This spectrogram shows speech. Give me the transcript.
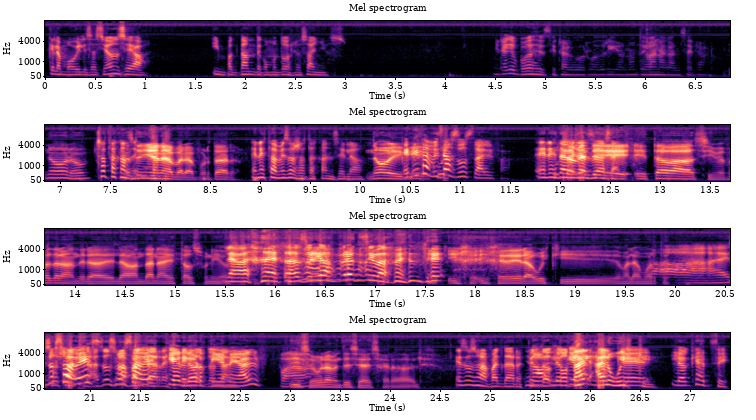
que la movilización sea impactante como todos los años. Mirá que podés decir algo, Rodrigo, no te van a cancelar. No, no. Ya estás No tenía cancelado. nada para aportar. En esta mesa ya estás cancelado. No, y En que- esta mesa sos alfa. En esta justamente estaba, si me falta la bandera de la bandana de Estados Unidos. La bandera de Estados Unidos próximamente. Y, y, y Hedera whisky de mala muerte. Ah, eso No ya- sabés, eso es no sabés qué olor total. tiene alfa. Y seguramente sea desagradable. Eso es una falta de respeto No, lo que- total lo al que- whisky. lo que, sí.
